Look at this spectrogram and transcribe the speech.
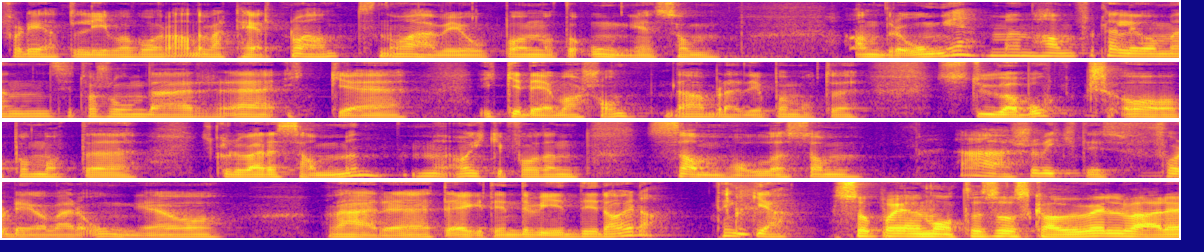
Fordi at livet vårt hadde vært helt noe annet. Nå er vi jo på en måte unge som andre unge, men han forteller jo om en situasjon der eh, ikke, ikke det var sånn. Da ble de på en måte stua bort og på en måte skulle være sammen. Og ikke få den samholdet som er så viktig for det å være unge og være et eget individ i dag, da, tenker jeg. Så på en måte så skal vi vel være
